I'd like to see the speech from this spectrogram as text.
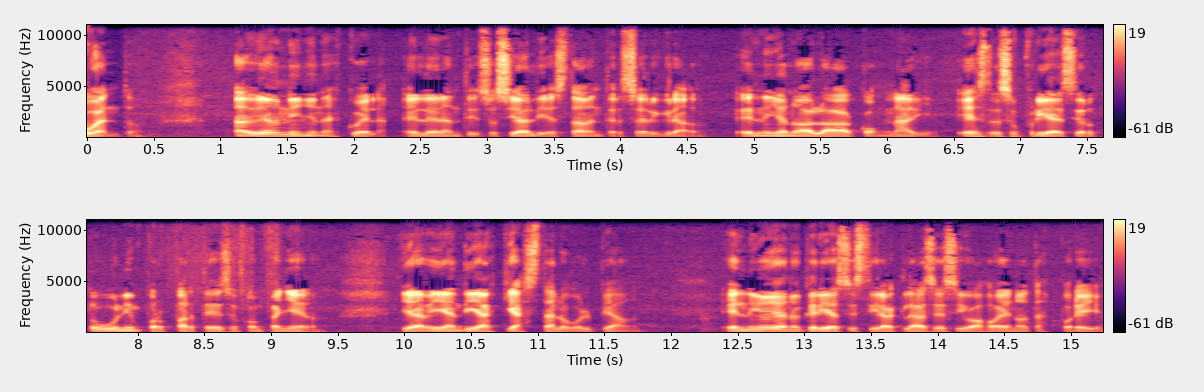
Cuento. Había un niño en la escuela. Él era antisocial y estaba en tercer grado. El niño no hablaba con nadie. Este sufría de cierto bullying por parte de sus compañeros. Y habían días que hasta lo golpeaban. El niño ya no quería asistir a clases y bajó de notas por ello.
